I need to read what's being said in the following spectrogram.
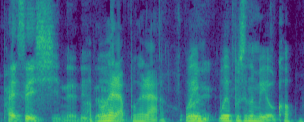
拍摄型的，你知道不会啦，不会啦，我也我也不是那么有空。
